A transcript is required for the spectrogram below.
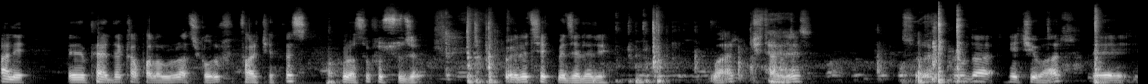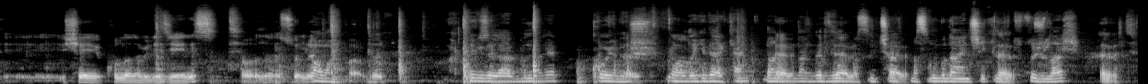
Hani e, perde kapalı olur, açık olur fark etmez. Burası pusluca. Böyle çekmeceleri var iki tane. Sonra burada heçi var. E, şey kullanabileceğiniz. Ondan sonra Aman. pardon. Ne güzel abi bunlar hep koymuş. Yolda giderken dangır Evet, dangır vurmasın, evet, çarpmasın. Bu da aynı şekilde Evet. tutucular. Evet.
